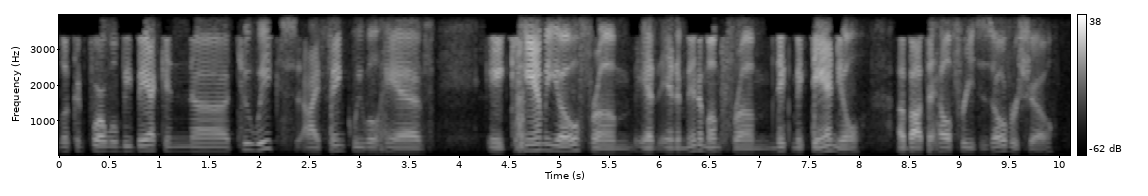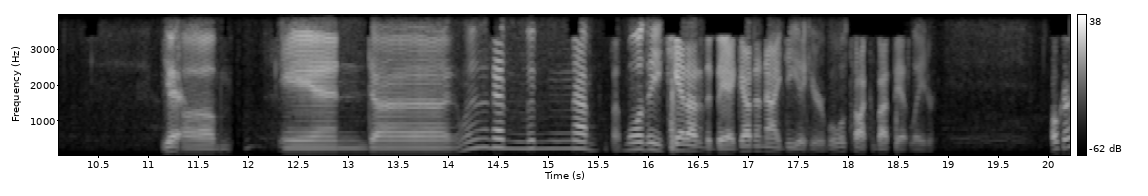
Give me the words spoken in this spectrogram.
Looking forward. we'll be back in uh, two weeks. I think we will have a cameo from, at, at a minimum, from Nick McDaniel about the Hell Freezes Over show. Yeah. Um, and uh, well, got not more than a cat out of the bag. Got an idea here, but we'll talk about that later. Okay.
